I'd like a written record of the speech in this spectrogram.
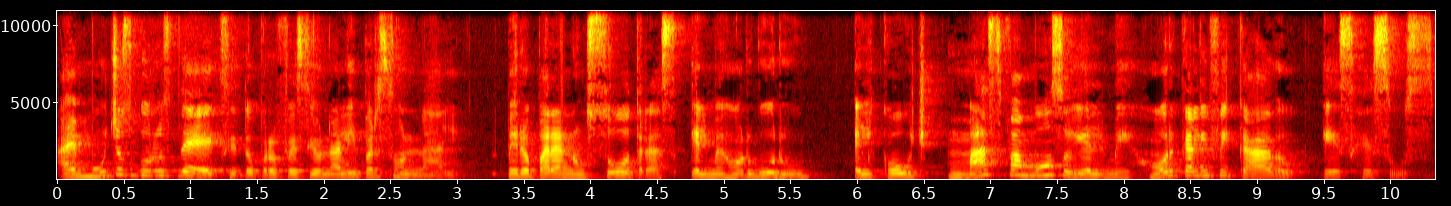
Hay muchos gurús de éxito profesional y personal, pero para nosotras el mejor gurú, el coach más famoso y el mejor calificado es Jesús.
